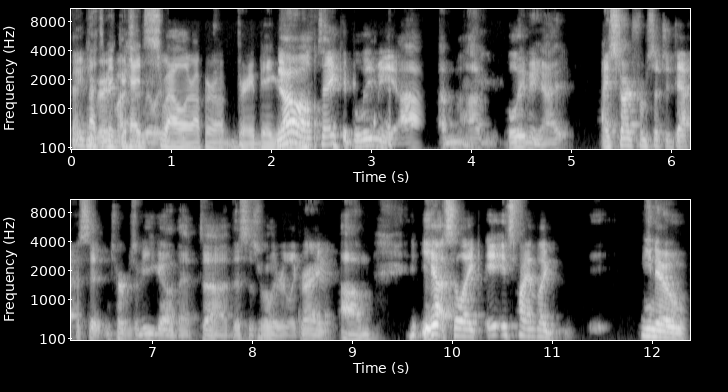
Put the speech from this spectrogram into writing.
Thank Not you. Not to make much. your head really swell or up or up very big. No, I'll take it. Believe me. Um, um, believe me. I, I start from such a deficit in terms of ego that uh, this is really, really great. Um, yeah. So like, it, it's fine. Like, you know,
